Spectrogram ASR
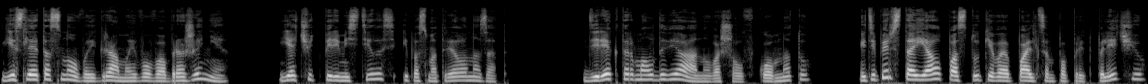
Если это снова игра моего воображения, я чуть переместилась и посмотрела назад. Директор Молдавиану вошел в комнату и теперь стоял, постукивая пальцем по предплечью,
